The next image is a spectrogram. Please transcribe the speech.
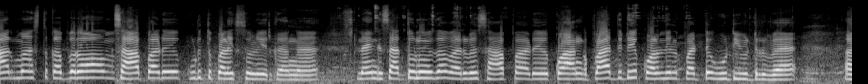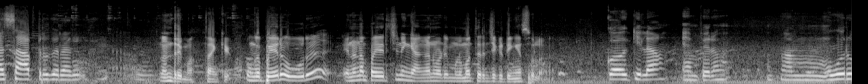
ஆறு மாதத்துக்கு அப்புறம் சாப்பாடு கொடுத்து பழக்க சொல்லியிருக்காங்க. நான் இங்கே சத்துணவு தான் வருவேன். சாப்பாடு அங்கே பார்த்துட்டு குழந்தைகள் பட்டு ஊட்டி விட்டுருவேன். சாப்பிட்ருக்குறாங்க நன்றிம்மா. தேங்க்யூ உங்கள் பேர் ஊர் என்னென்ன பயிற்சி நீங்கள் அங்கன்வாடி மூலமாக தெரிஞ்சுக்கிட்டீங்க சொல்லுங்கள் கோகிலா என் பேரும் ஊரு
